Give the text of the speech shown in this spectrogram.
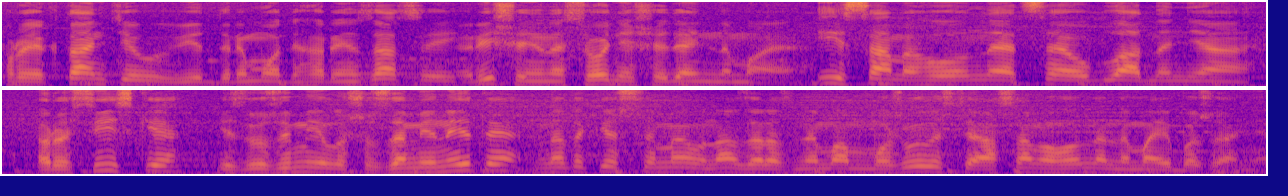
проєктантів від ремонтних організацій. Рішення на сьогоднішній день немає. І саме головне це обладнання російське, і зрозуміло, що замінити на таке саме у нас зараз немає можливості, а саме головне немає бажання.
